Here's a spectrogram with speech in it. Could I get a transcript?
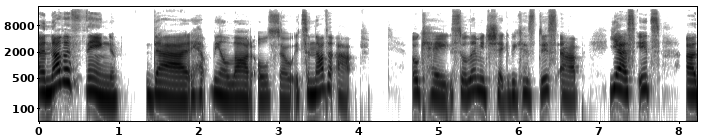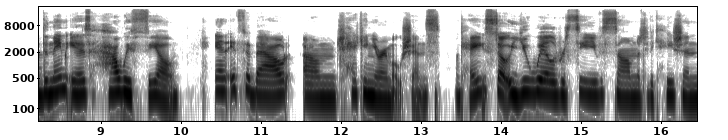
Another thing that helped me a lot also, it's another app. Okay, so let me check because this app, yes, it's uh, the name is How We Feel and it's about um, checking your emotions. Okay, so you will receive some notifications.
